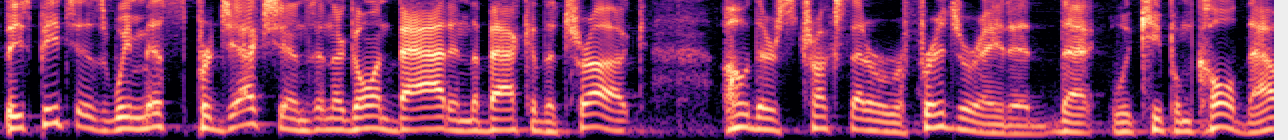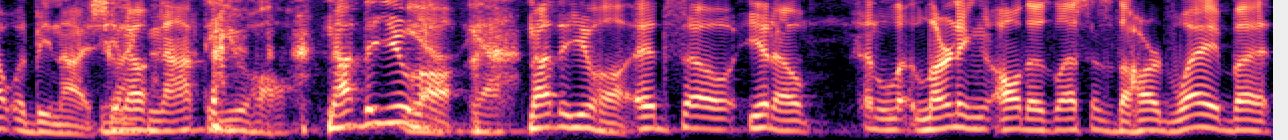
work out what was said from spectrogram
these peaches we missed projections and they're going bad in the back of the truck oh there's trucks that are refrigerated that would keep them cold that would be nice you Like, know not the U-Haul. not the U-Haul, Yeah, yeah. not the U-Haul. And so, you know, learning all those lessons the hard way, but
